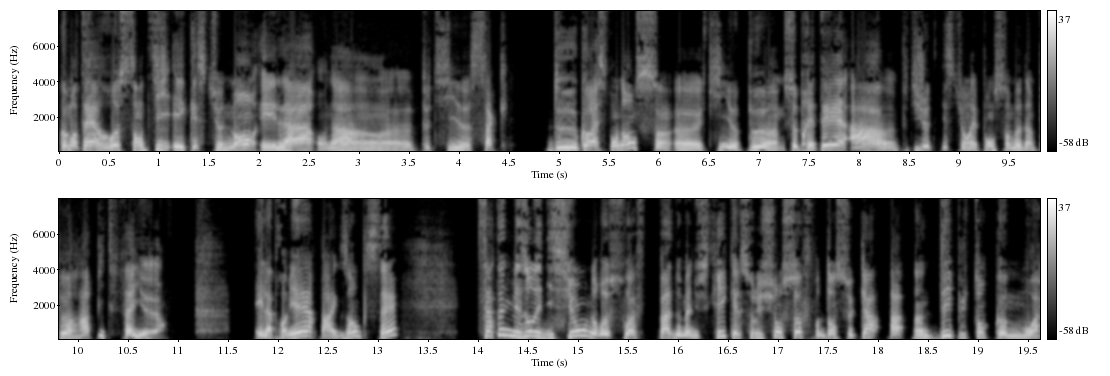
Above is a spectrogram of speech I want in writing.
commentaires, ressentis et questionnements. Et là, on a un petit sac de correspondance euh, qui peut euh, se prêter à un petit jeu de questions-réponses en mode un peu rapid fire. Et la première, par exemple, c'est certaines maisons d'édition ne reçoivent pas de manuscrits. Quelle solution s'offre dans ce cas à un débutant comme moi?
